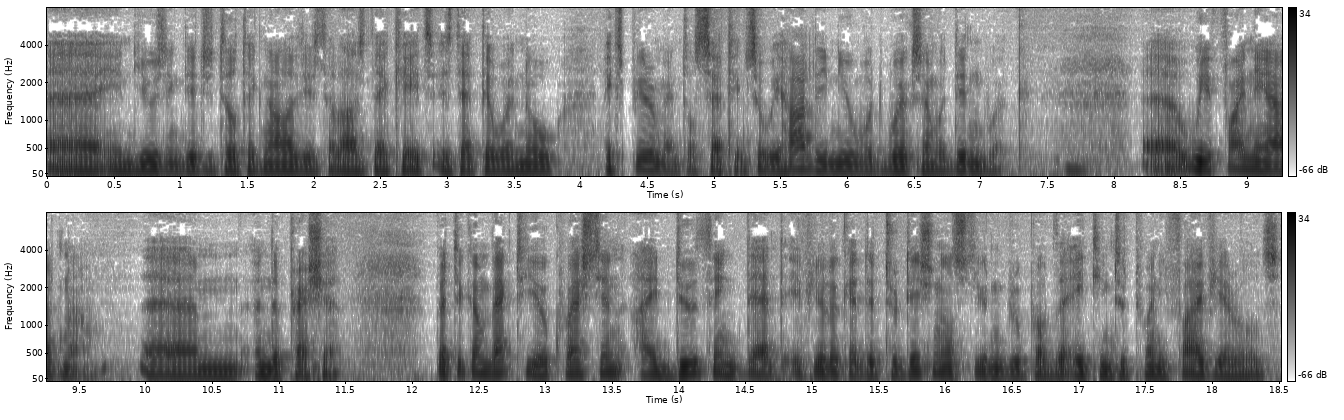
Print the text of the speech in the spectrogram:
uh, in using digital technologies the last decades is that there were no experimental settings. So we hardly knew what works and what didn't work. Uh, we're finding out now um, under pressure but to come back to your question, I do think that if you look at the traditional student group of the 18 to 25 year olds,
